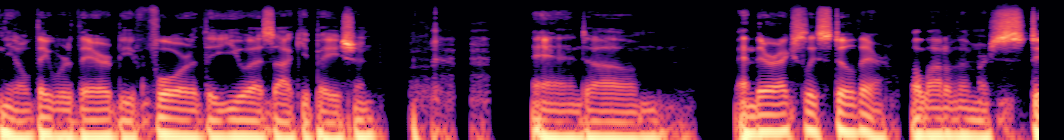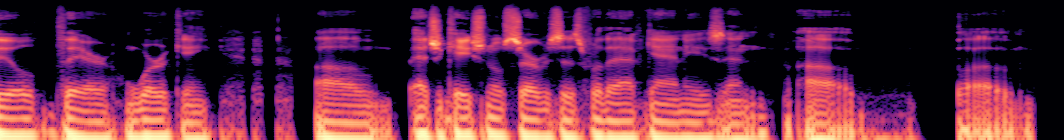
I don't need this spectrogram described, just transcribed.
you know they were there before the U.S. occupation, and um, and they're actually still there. A lot of them are still there working. Um, educational services for the Afghanis and uh, um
